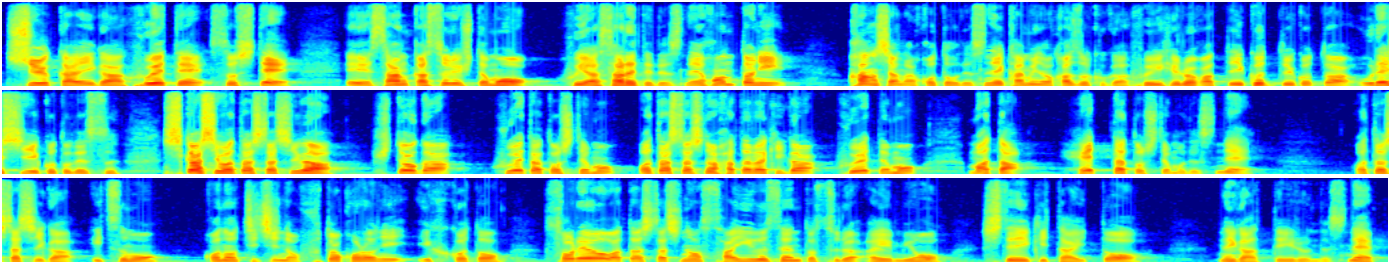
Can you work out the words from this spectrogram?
集会が増えてそして、え参加する人も増やされてですね本当に感謝なことをですね神の家族が増え広がっていくということは嬉しいことです。しかし私たちが人が増えたとしても私たちの働きが増えてもまた減ったとしてもですね私たちがいつもこの父の懐に行くことそれを私たちの最優先とする歩みをしていきたいと願っているんですね、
